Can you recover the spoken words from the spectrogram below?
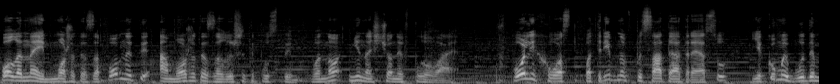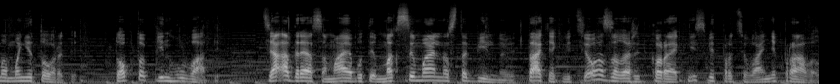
Поле Name можете заповнити, а можете залишити пустим, воно ні на що не впливає. В полі Host потрібно вписати адресу, яку ми будемо моніторити, тобто пінгувати. Ця адреса має бути максимально стабільною, так як від цього залежить коректність відпрацювання правил.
